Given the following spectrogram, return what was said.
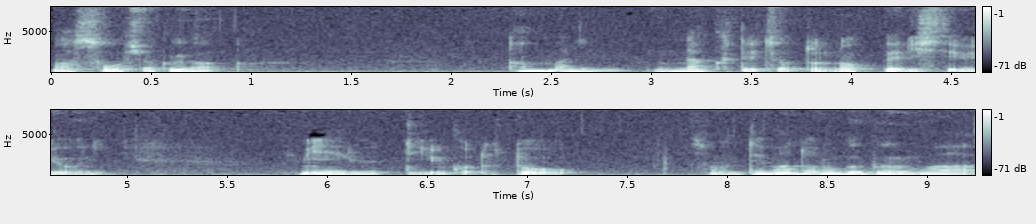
まあ、装飾があんまりなくてちょっとのっぺりしてるように見えるっていうこととその出窓の部分は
